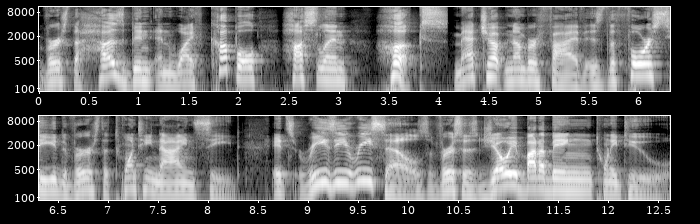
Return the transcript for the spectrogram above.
versus the husband and wife couple, Hustlin' Hooks. Matchup number five is the four seed versus the 29 seed. It's Reezy Resells versus Joey Bada Bing 22.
